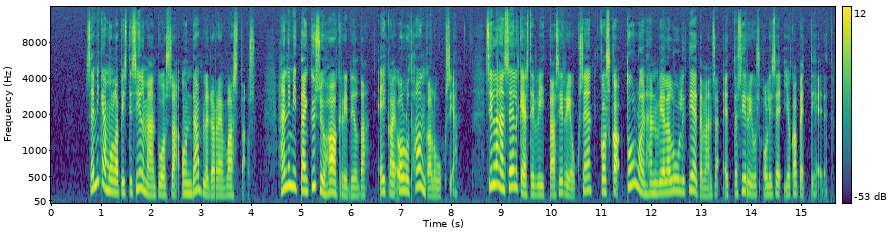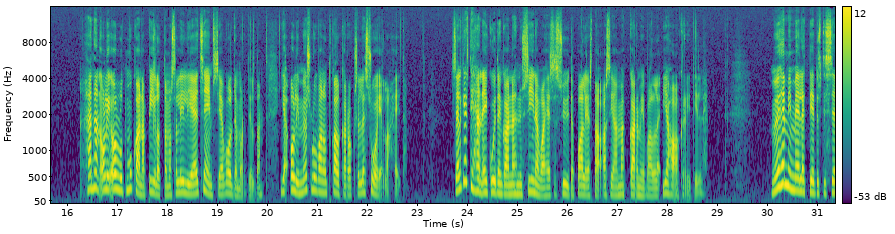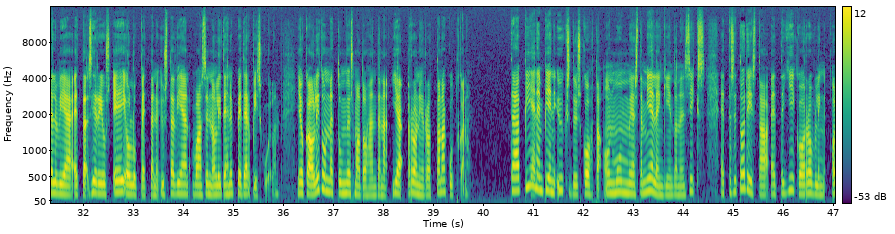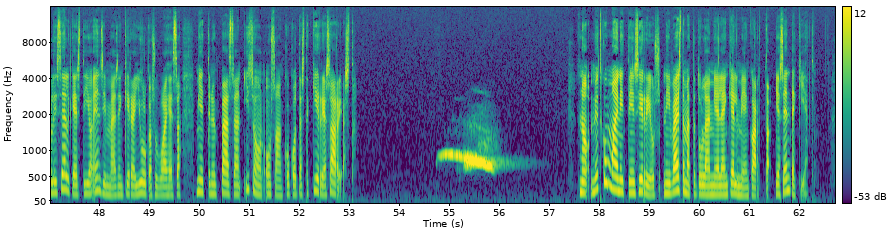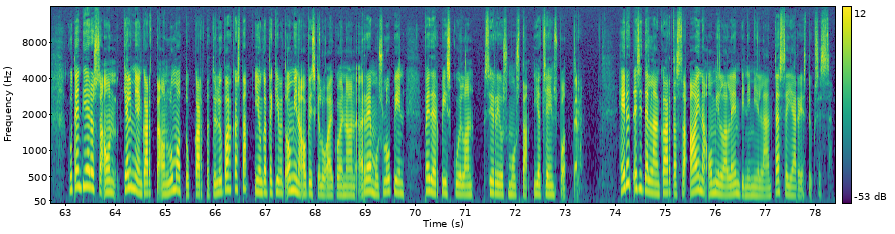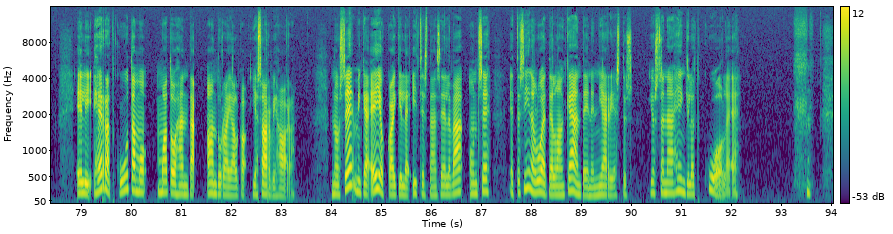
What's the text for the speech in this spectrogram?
Se, mikä mulla pisti silmään tuossa, on Dumbledoren vastaus. Hän nimittäin kysyy Hagridilta, ei kai ollut hankaluuksia – sillä hän selkeästi viittaa Siriukseen, koska tuolloin hän vielä luuli tietävänsä, että Sirius oli se, joka petti heidät. Hänhän oli ollut mukana piilottamassa Lilia ja Jamesia Voldemortilta ja oli myös luvannut Kalkarokselle suojella heitä. Selkeästi hän ei kuitenkaan nähnyt siinä vaiheessa syytä paljastaa asiaa McCarmivalle ja Hagridille. Myöhemmin meille tietysti selviää, että Sirius ei ollut pettänyt ystäviään, vaan sen oli tehnyt Peter Piskuilan, joka oli tunnettu myös matohäntänä ja Ronin rottana kutkana. Tämä pienen pieni yksityiskohta on mun mielestä mielenkiintoinen siksi, että se todistaa, että J.K. Rowling oli selkeästi jo ensimmäisen kirjan julkaisuvaiheessa miettinyt päässään isoon osaan koko tästä kirjasarjasta – No nyt kun mainittiin Sirius, niin väistämättä tulee mieleen Kelmien kartta ja sen tekijät. Kuten tiedossa on, Kelmien kartta on lumottu kartta Tylypahkasta, jonka tekivät omina opiskeluaikoinaan Remus Lupin, Peter Piskuilan, Sirius Musta ja James Potter. Heidät esitellään kartassa aina omilla lempinimillään tässä järjestyksessä. Eli herrat Kuutamo, Matohäntä, Anturajalka ja Sarvihaara. No se, mikä ei ole kaikille itsestään selvää, on se, että siinä luetellaan käänteinen järjestys, jossa nämä henkilöt kuolee.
